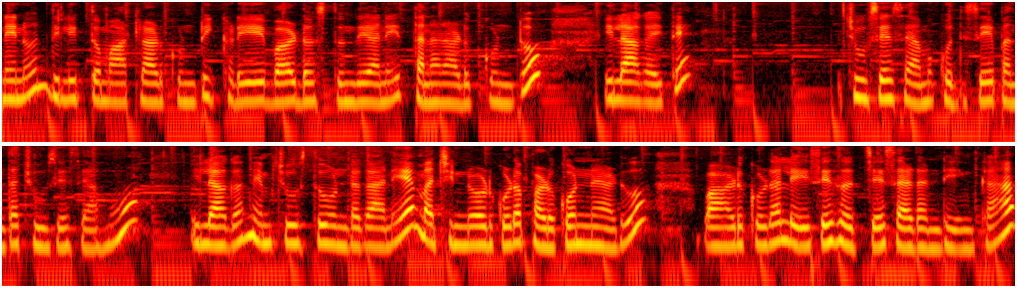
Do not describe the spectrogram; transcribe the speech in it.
నేను దిలీప్తో మాట్లాడుకుంటూ ఇక్కడ ఏ వర్డ్ వస్తుంది అని తనని అడుక్కుంటూ ఇలాగైతే చూసేసాము. కొద్దిసేపు అంతా చూసేసాము. ఇలాగా మేము చూస్తూ ఉండగానే మా చిన్నోడు కూడా పడుకున్నాడు. వాడు కూడా లేసేసి వచ్చేసాడండి ఇంకా.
